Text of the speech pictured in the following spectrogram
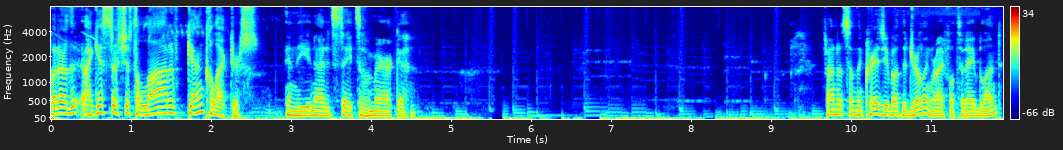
But are there, I guess there's just a lot of gun collectors in the United States of America. Found out something crazy about the drilling rifle today, Blunt.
